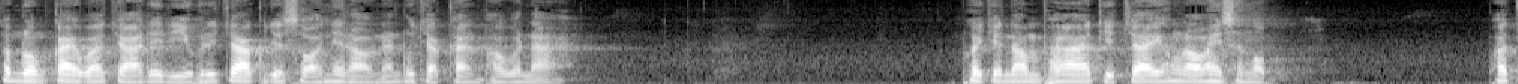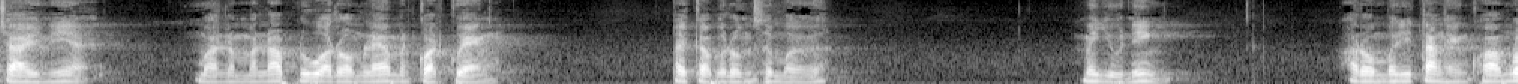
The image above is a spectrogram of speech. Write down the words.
สำรวมกายวาจาได้ดีพระเจ้าก็จะสอนให้เรานั้นรู้จักการภาวนา เพื่อจะนำพาจิตใจของเราให้สงบ เพราะใจเนี่ยเมื่อมันรับรู้อารมณ์แล้วมันกอดแกว่ง ไปกับอารมณ์เสมอ ไม่อยู่นิ่ง อารมณ์ที่ตั้งแห่งความโล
